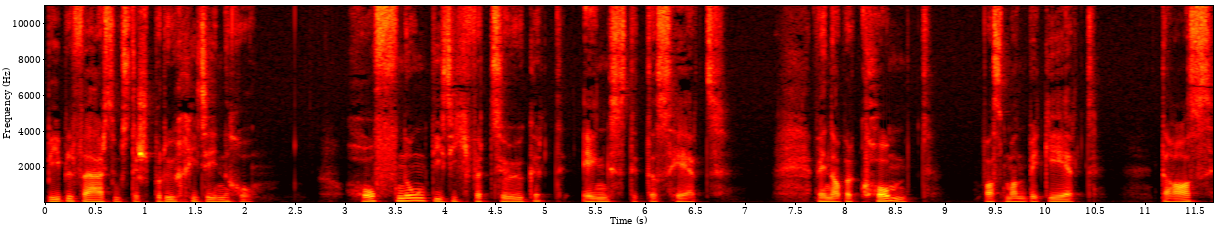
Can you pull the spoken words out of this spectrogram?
Bibelvers aus der Sprüche Sinn gekommen. Hoffnung, die sich verzögert, ängstet das Herz. Wenn aber kommt, was man begehrt, das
